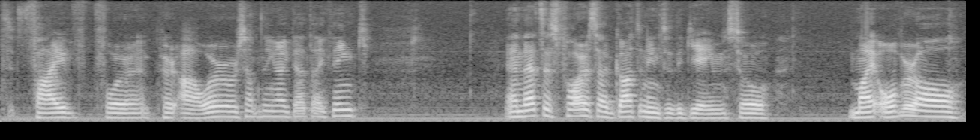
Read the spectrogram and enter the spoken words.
five for per hour or something like that I think and that's as far as I've gotten into the game so my overall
